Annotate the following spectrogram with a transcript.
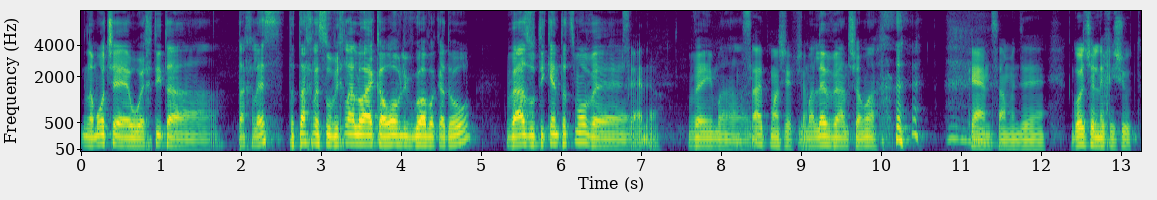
למרות שהוא החטיא את התכלס. את התכלס הוא בכלל לא היה קרוב לפגוע בכדור, ואז הוא תיקן את עצמו ו... בסדר, ועם ה... עשה את מה שאפשר. עם הלב והנשמה. כן, שם את זה, גול של נחישות.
